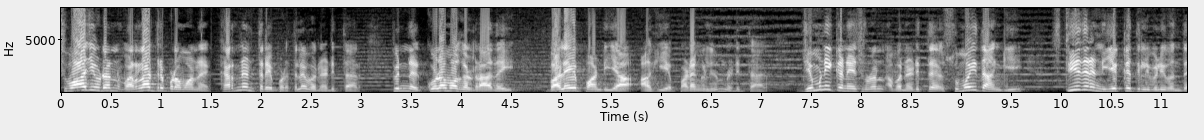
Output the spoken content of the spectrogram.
சிவாஜியுடன் வரலாற்று படமான கர்ணன் திரைப்படத்தில் அவர் நடித்தார். பின்னர் குலமகள் ராதை பலே பாண்டியா ஆகிய படங்களிலும் நடித்தார். ஜெமினி கணேசனுடன் அவர் நடித்த சுமை தாங்கி ஸ்ரீதரன் இயக்கத்தில் வெளிவந்த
